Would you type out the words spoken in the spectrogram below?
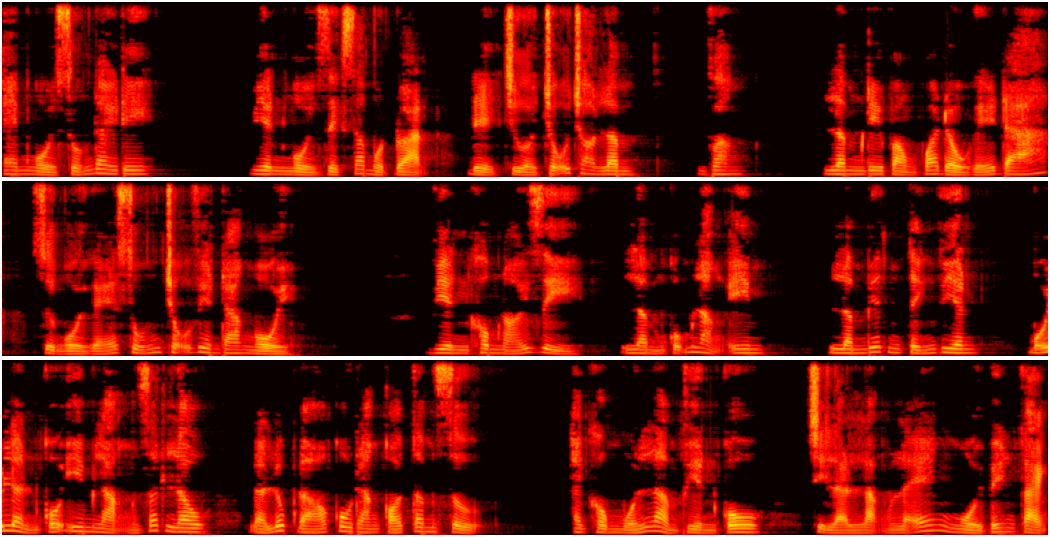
Em ngồi xuống đây đi. Viên ngồi dịch ra một đoạn Để chừa chỗ cho Lâm. Vâng. Lâm đi vòng qua đầu ghế đá Rồi ngồi ghé xuống chỗ Viên đang ngồi. Viên không nói gì, Lâm cũng lặng im. Lâm biết tính Viên, Mỗi lần cô im lặng rất lâu Là lúc đó cô đang có tâm sự. Anh không muốn làm phiền cô, Chỉ là lặng lẽ ngồi bên cạnh.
